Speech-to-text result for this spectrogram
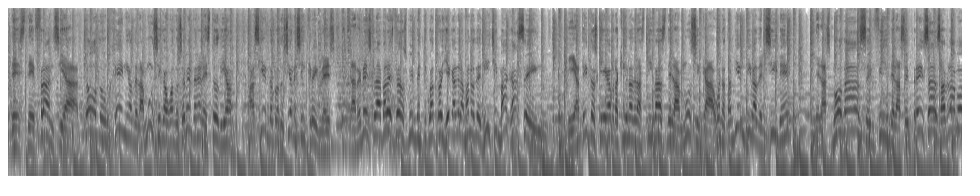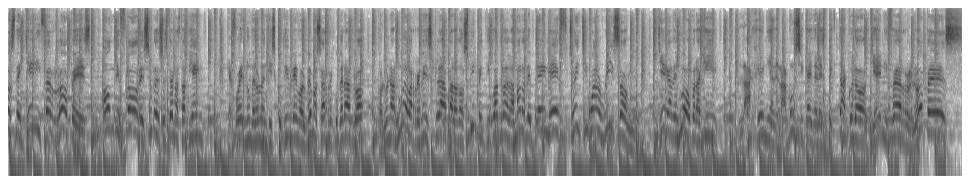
desde Francia. Todo un genio de la música cuando se mete en el estudio haciendo producciones increíbles. La remezcla para este 2024 llega de la mano de DJ Magazine. Y atentos que llega por aquí una de las divas de la música. Bueno, también diva del cine, de las modas, en fin, de las empresas. Hablamos de Jennifer López. On the Floor es uno de sus temas también que fue número uno indiscutible. Volvemos a recuperarlo con una nueva remezcla para 2024 de la mano de Brain F21 Reason. Llega de nuevo por aquí la genia de la música y del espectáculo, Jennifer López.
